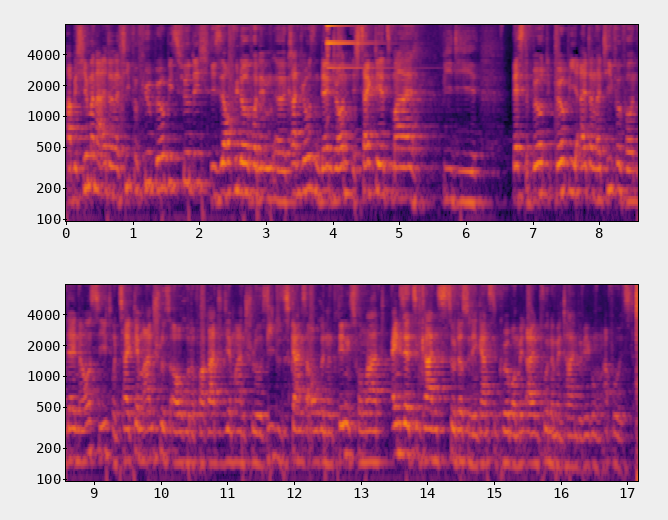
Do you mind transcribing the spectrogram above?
habe ich hier mal eine Alternative für Burpees für dich. Die ist auch wieder von dem äh, grandiosen Dan John. Ich zeige dir jetzt mal, wie die beste Burpee-Alternative von Dan aussieht und zeige dir im Anschluss auch oder verrate dir im Anschluss, wie du das Ganze auch in ein Trainingsformat einsetzen kannst, sodass du den ganzen Körper mit allen fundamentalen Bewegungen abholst.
